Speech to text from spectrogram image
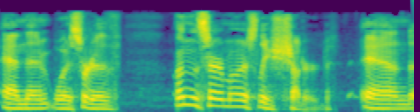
and then was sort of unceremoniously shuttered. And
